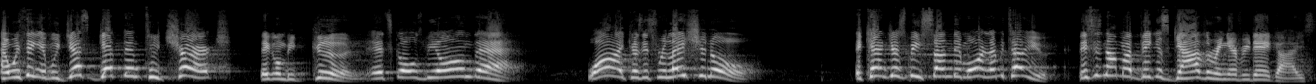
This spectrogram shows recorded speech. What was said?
And we think if we just get them to church, they're going to be good. It goes beyond that. Why? Because it's relational. It can't just be Sunday morning. Let me tell you, this is not my biggest gathering every day, guys.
